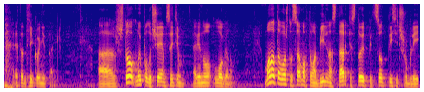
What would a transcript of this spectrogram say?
Это далеко не так. А что мы получаем с этим Renault Logan? Мало того, что сам автомобиль на старте стоит 500 тысяч рублей.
